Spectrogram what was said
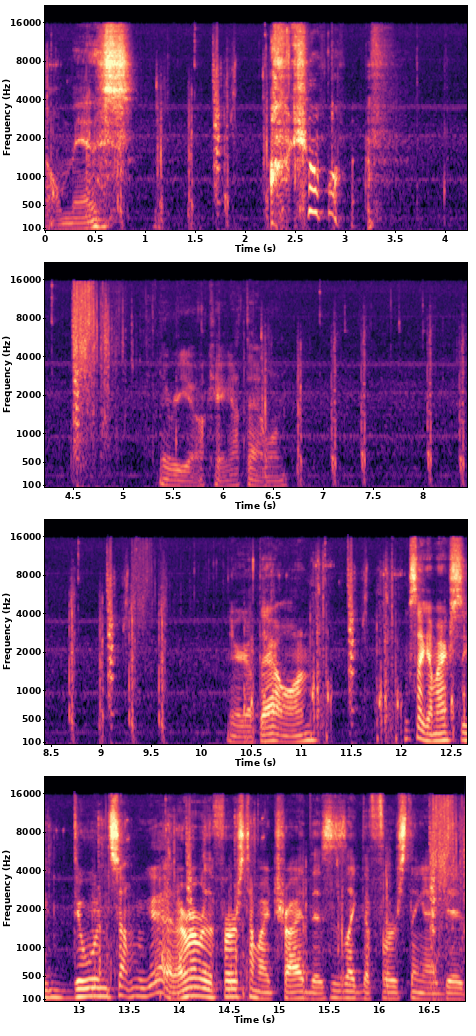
Oh man, Oh, come on. There we go. Okay, got that one. There, got that one. Looks like I'm actually doing something good. I remember the first time I tried this. This is like the first thing I did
